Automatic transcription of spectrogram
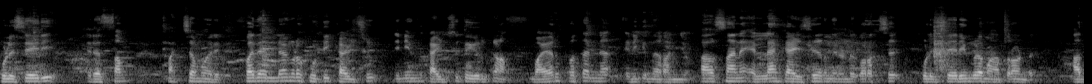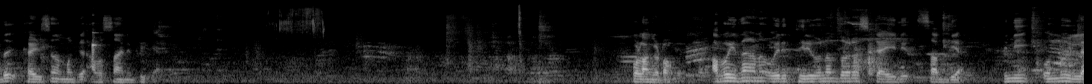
പുളിശ്ശേരി രസം പച്ചമോര് അപ്പം ഇതെല്ലാം കൂടെ കൂട്ടി കഴിച്ചു. ഇനി ഒന്ന് കഴിച്ച് തീർക്കണം. വയറിപ്പോൾ തന്നെ എനിക്ക് നിറഞ്ഞു. അവസാനം എല്ലാം കഴിച്ചു തീർന്നിട്ടുണ്ട്. കുറച്ച് പുളിശ്ശേരിയും കൂടെ മാത്രമുണ്ട്. അത് കഴിച്ച് നമുക്ക് അവസാനിപ്പിക്കാം. കൊള്ളാം കേട്ടോ. അപ്പോൾ ഇതാണ് ഒരു തിരുവനന്തപുരം സ്റ്റൈൽ സദ്യ. ഇനി ഒന്നുമില്ല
